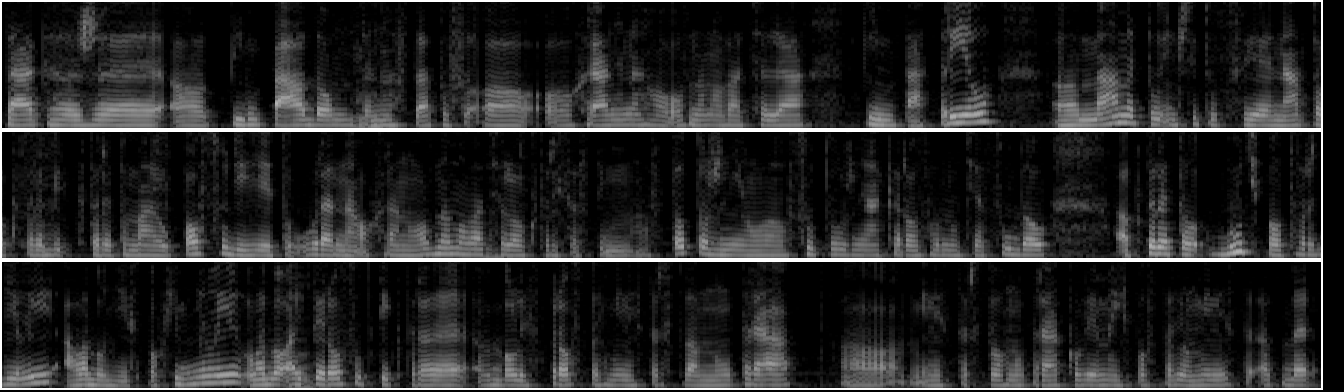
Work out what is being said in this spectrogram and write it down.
takže tým pádom ten mhm. status chráneného oznamovateľa im patril. Máme tu inštitúcie na to, ktoré, by, ktoré to majú posúdiť. Je tu úrad na ochranu oznamovateľov, mhm. ktorý sa s tým stotožnil. Sú tu už nejaké rozhodnutia súdov, ktoré to buď potvrdili, alebo nespochybnili, lebo aj mhm. tie rozsudky, ktoré boli v prospech ministerstva vnútra, ministerstvo vnútra, ako vieme, ich postavil minister, be,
